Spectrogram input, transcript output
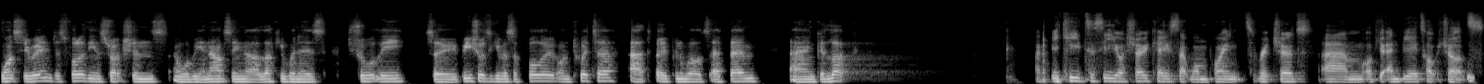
Once you're in, just follow the instructions, and we'll be announcing our lucky winners shortly. So be sure to give us a follow on Twitter at openworldsfm, and good luck. I'd be keen to see your showcase at one point, Richard, um, of your NBA top shots.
